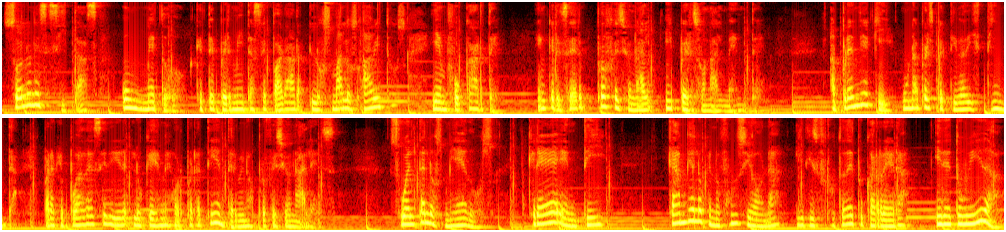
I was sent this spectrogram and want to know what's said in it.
Solo necesitas un método que te permita separar los malos hábitos y enfocarte en crecer profesional y personalmente. Aprende aquí una perspectiva distinta para que puedas decidir lo que es mejor para ti en términos profesionales. Suelta los miedos, cree en ti, cambia lo que no funciona y disfruta de tu carrera y de tu vida.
